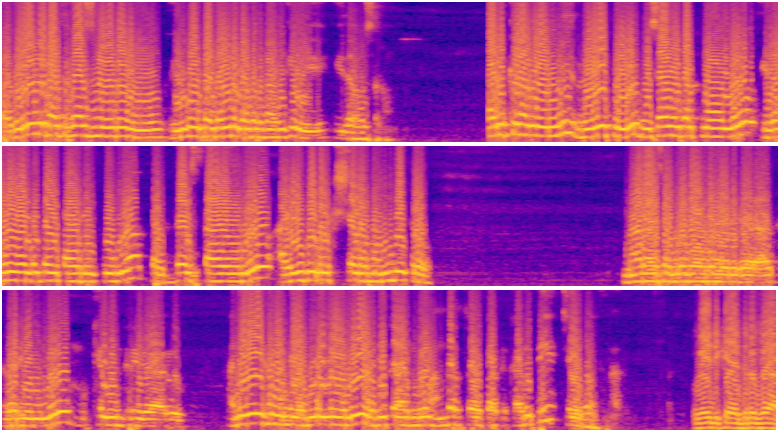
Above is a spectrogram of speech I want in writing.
పదేళ్ళు బతకాల్సిన వాడు ఇంకో పదేళ్ళు బతకడానికి ఇది అవసరం. కార్యక్రమాన్ని రేపు విశాఖపట్నంలో ఇరవై ఒకటో తారీఖున పెద్ద స్థాయిలో ఐదు లక్షల మందితో నారా చంద్రబాబు నాయుడు గారి ఆధ్వర్యంలో ముఖ్యమంత్రి గారు అనేక మంది ఎమ్మెల్యేలు అధికారులు అందరితో పాటు కలిపి చేయబోతున్నారు వేదిక ఎదురుగా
